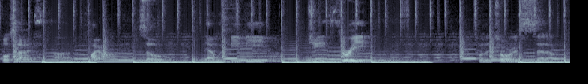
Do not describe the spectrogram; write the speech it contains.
full size uh, firearm. So that would be the G3 for the Taurus setup.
